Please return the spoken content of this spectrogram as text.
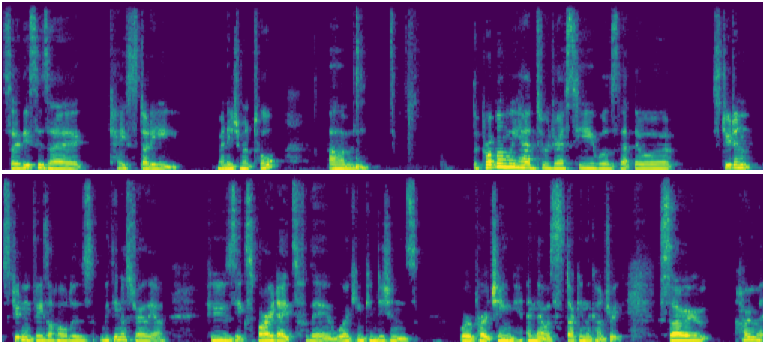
So this is a case study management tool. Um, the problem we had to address here was that there were student, student visa holders within Australia whose expiry dates for their working conditions were approaching and they were stuck in the country. So home,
